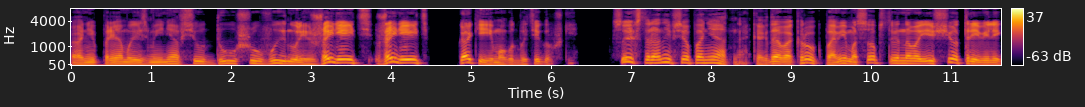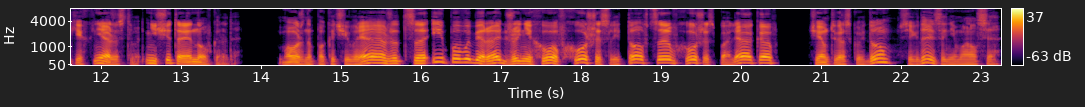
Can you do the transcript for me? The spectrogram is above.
Они прямо из меня всю душу вынули. Женить! Женить! Какие могут быть игрушки? С их стороны все понятно, когда вокруг, помимо собственного, еще три великих княжества, не считая Новгорода. Можно покочевряжиться и повыбирать женихов, хошь из литовцев, хошь из поляков, чем Тверской дом всегда и занимался.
